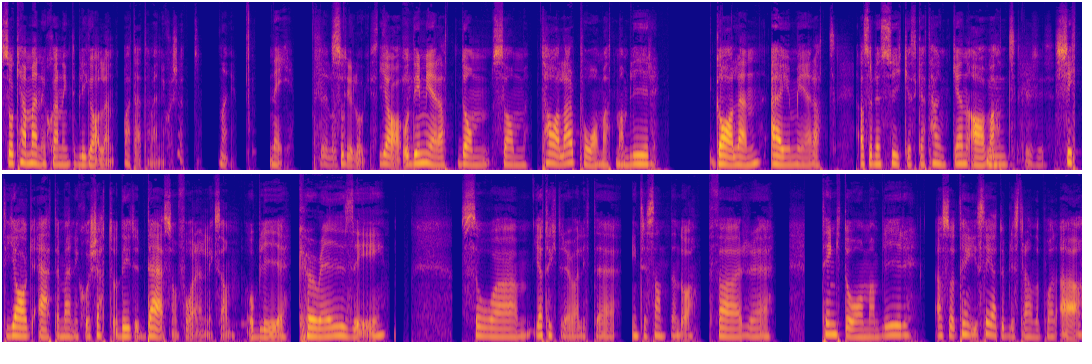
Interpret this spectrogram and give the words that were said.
så kan människan inte bli galen av att äta människokött. Nej. Nej. Det låter Så- ju logiskt. Ja, och det är mer att de som talar på om att man blir galen är ju mer att, alltså den psykiska tanken av Mm, att precis. shit, jag äter människokött och det är typ det som får en liksom att bli crazy. Så um, jag tyckte det var lite intressant ändå. För eh, tänk då om man blir, alltså tänk, säg att du blir strandad på en ö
